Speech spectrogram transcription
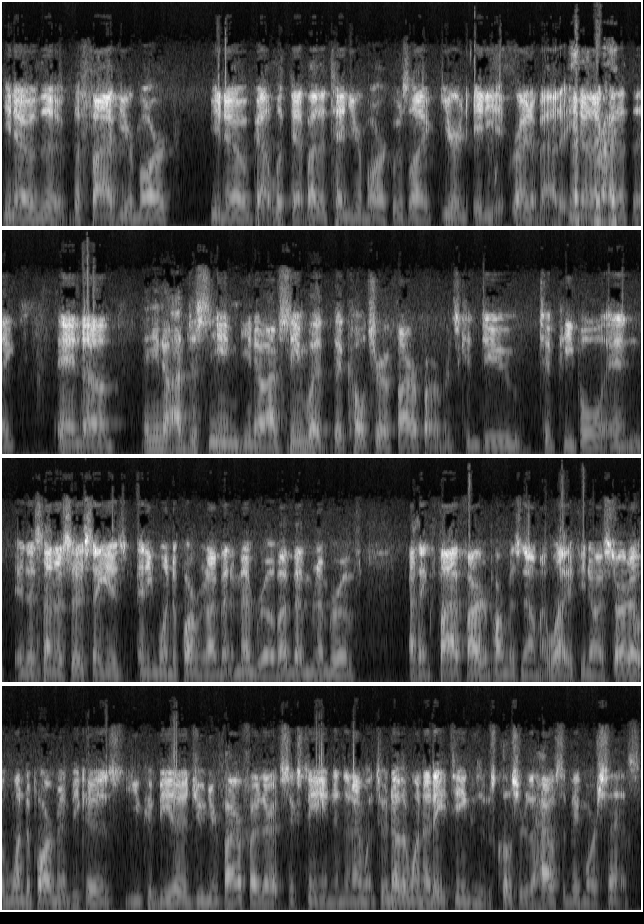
you know, the the five year mark, you know, got looked at by the ten year mark was like you're an idiot, right about it, you know that right. kind of thing, and um and you know I've just seen you know I've seen what the culture of fire departments can do to people, and and it's not necessarily saying as any one department I've been a member of. I've been a member of I think five fire departments now in my life. You know, I started out with one department because you could be a junior firefighter at 16, and then I went to another one at 18 because it was closer to the house. It made more sense.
